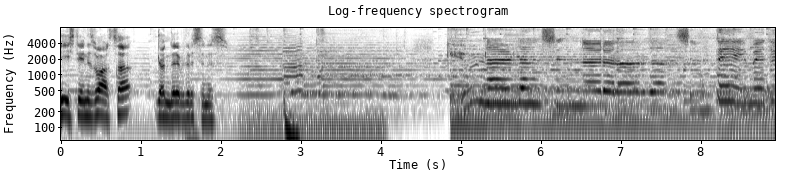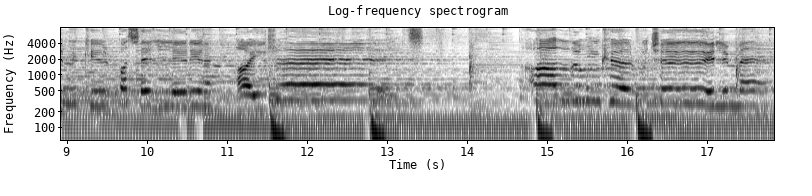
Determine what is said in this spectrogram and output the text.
bir isteğiniz varsa gönderebilirsiniz. Kimlerdensin, nerelerdensin Değmedi mi kirpas ellerine Hayret kör bıçağı elime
